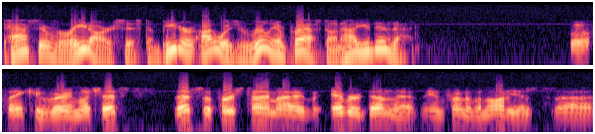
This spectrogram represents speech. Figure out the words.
passive radar system. Peter, I was really impressed on how you did that. Well, thank you very much. That's that's the first time I've ever done that in front of an audience, uh,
